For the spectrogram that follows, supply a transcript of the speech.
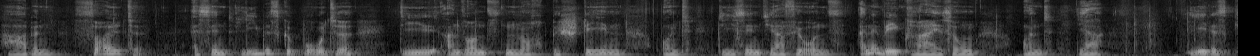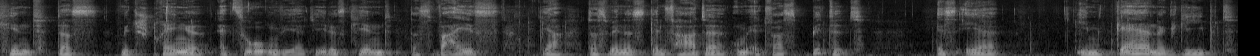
haben sollte. Es sind Liebesgebote, die ansonsten noch bestehen und die sind ja für uns eine Wegweisung. Und ja, jedes Kind, das mit Strenge erzogen wird, jedes Kind, das weiß, ja, dass wenn es den Vater um etwas bittet, es er ihm gerne gibt,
